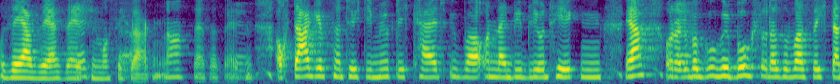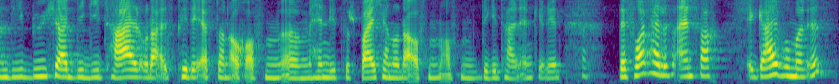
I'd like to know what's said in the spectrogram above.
Sehr, sehr selten, Echt? muss ich ja. sagen. Ne? Sehr, sehr selten. Okay. Auch da gibt es natürlich die Möglichkeit, über Online-Bibliotheken ja, oder ja. über Google Books oder sowas, sich dann die Bücher digital oder als PDF dann auch auf dem ähm, Handy zu speichern oder auf dem, auf dem digitalen Endgerät. Krass. Der Vorteil ist einfach, egal wo man ist,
